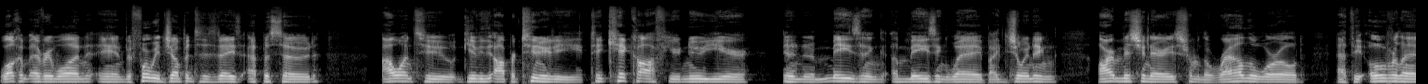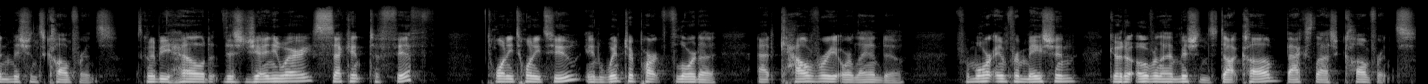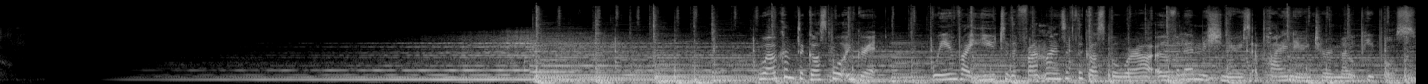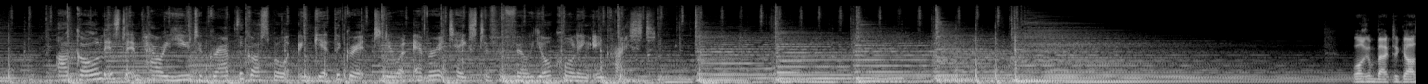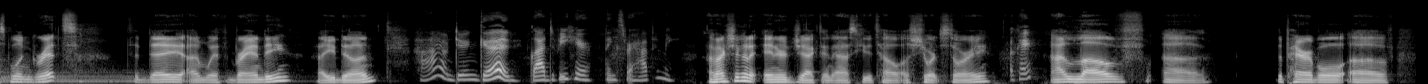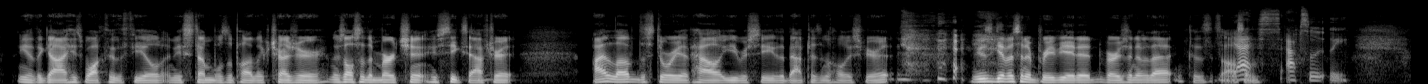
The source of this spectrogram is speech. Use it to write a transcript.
Welcome, everyone. And before we jump into today's episode, I want to give you the opportunity to kick off your new year in an amazing, amazing way by joining our missionaries from around the world at the Overland Missions Conference. It's going to be held this January 2nd to 5th, 2022, in Winter Park, Florida, at Calvary Orlando. For more information, go to overlandmissions.com backslash conference. Welcome to Gospel and Grit. We invite you to the front lines of the gospel where our overland missionaries are pioneering to remote peoples. Our goal is to empower you to grab the gospel and get the grit to do whatever it takes to fulfill your calling in Christ. Welcome back to Gospel and Grits. Today I'm with Brandy. How you doing? Hi, I'm doing good. Glad to be here. Thanks for having me. I'm actually going to interject and ask you to tell a short story. Okay. I love uh, the parable of you know the guy who's walked through the field and he stumbles upon the treasure. And there's also the merchant who seeks after it. I love the story of how you receive the baptism of the Holy Spirit. Can you just give us an abbreviated version of that because it's awesome. Yes, absolutely.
